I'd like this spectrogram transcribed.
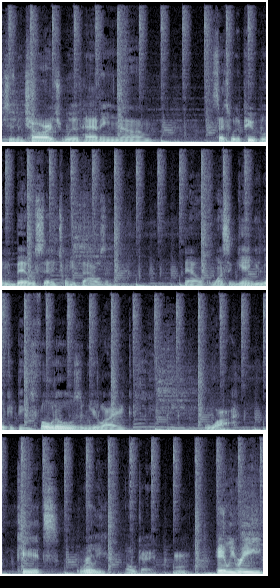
She's been charged with having um, Sex with a pupil in the bed was set at 20,000. Now, once again, you look at these photos and you're like, why? Kids? Really? Okay. Mm. Haley Reed,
